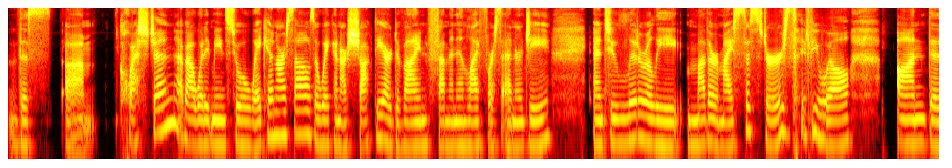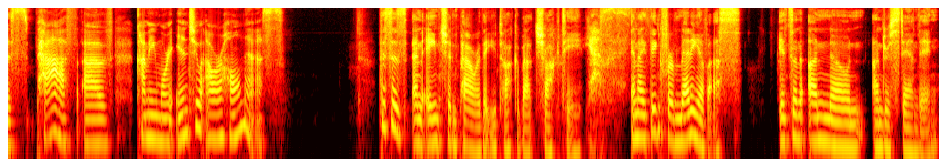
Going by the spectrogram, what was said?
this um, question about what it means to awaken ourselves, awaken our Shakti, our divine feminine life force energy, and to literally mother my sisters, if you will, on this path of coming more into our wholeness. This is an ancient power that you talk about, Shakti. Yes. And I think for many of us, it's an unknown understanding.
